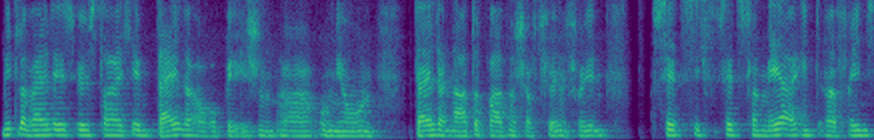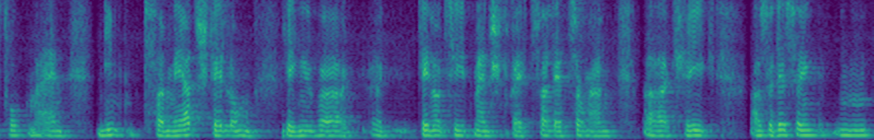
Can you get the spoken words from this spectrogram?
Mittlerweile ist Österreich eben Teil der Europäischen Union, Teil der NATO-Partnerschaft für den Frieden setzt sich setzt vermehrt äh, Friedenstruppen ein, nimmt vermehrt Stellung gegenüber äh, Genozid, Menschenrechtsverletzungen, äh, Krieg. Also deswegen hm,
